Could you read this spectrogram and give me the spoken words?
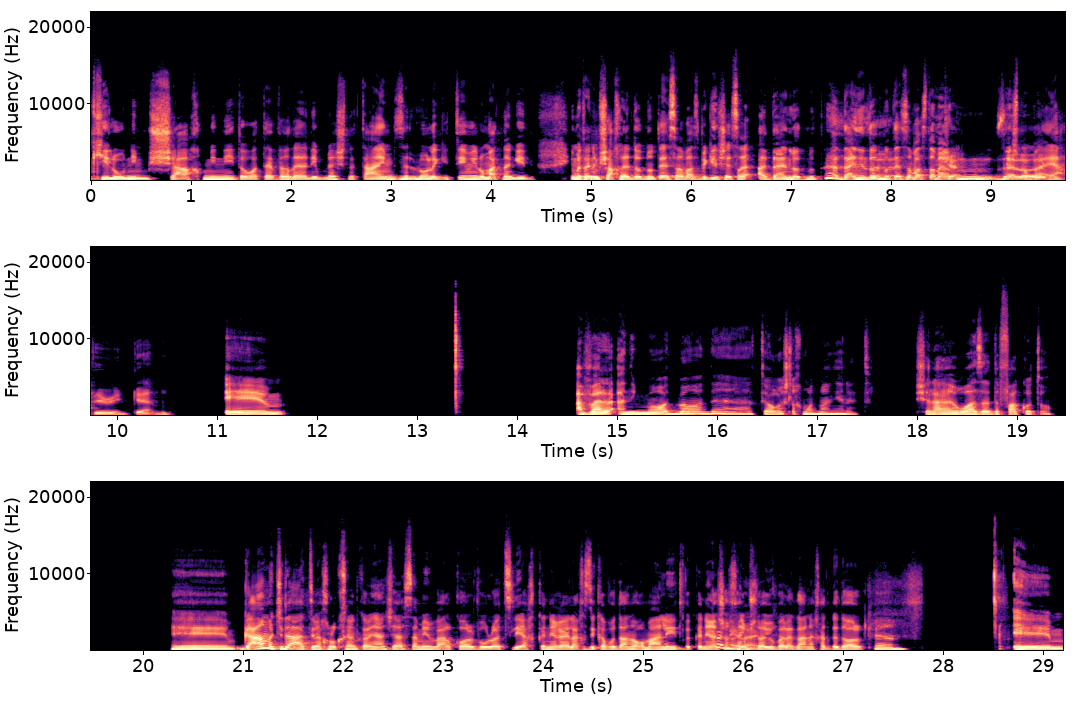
כאילו נמשך מינית או whatever לילדים בני שנתיים, זה לא מהמם. לגיטימי, לעומת נגיד, אם אתה נמשך לילדות בנות 10 ואז בגיל 16 עדיין לא עדיין ילדות בנות 10 ואז אתה אומר, כן, "אמ, זה יש פה לא בעיה. לגיטימי, כן. אמ, אבל אני מאוד מאוד, אה, התיאוריה שלך מאוד מעניינת, של האירוע הזה דפק אותו. אמ, גם, את יודעת, אם אנחנו לוקחים את כל העניין של הסמים ואלכוהול, והוא לא הצליח כנראה להחזיק עבודה נורמלית, וכנראה כנראה, שהחיים שלו היו כן. בלאגן אחד גדול, כן. אמ,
